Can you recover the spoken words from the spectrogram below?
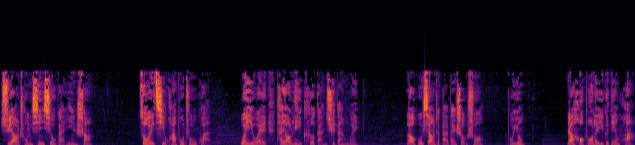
需要重新修改印刷。作为企划部主管，我以为他要立刻赶去单位。老顾笑着摆摆手说：“不用。”然后拨了一个电话，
